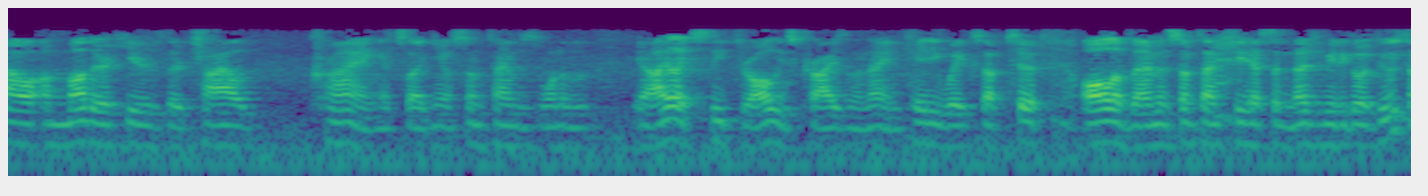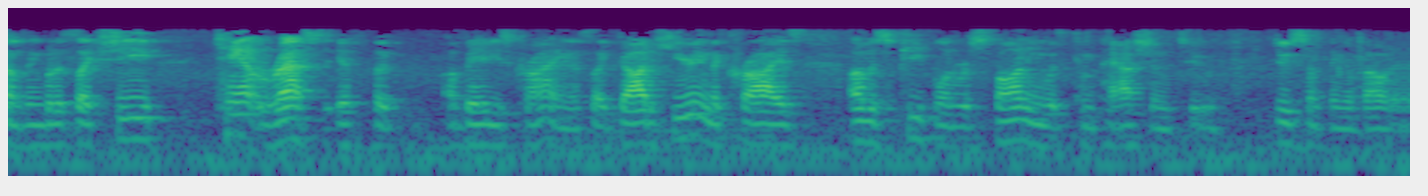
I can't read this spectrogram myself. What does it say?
how a mother hears their child crying. It's like, you know, sometimes one of the you know, I like sleep through all these cries in the night, and Katie wakes up to all of them, and sometimes she has to nudge me to go do something, but it's like she can't rest if the, a baby's crying. It's like God hearing the cries of his people and responding with compassion to do something about it.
